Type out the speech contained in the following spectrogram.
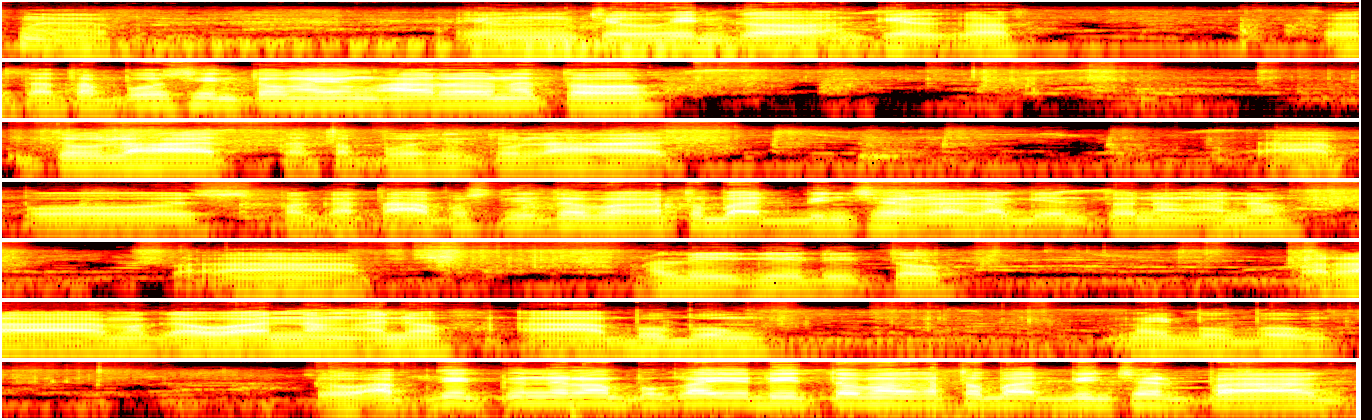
yung tsuhin ko, uncle ko. So tatapusin to ngayong araw na to. Ito lahat, tatapusin to lahat. Tapos pagkatapos nito mga katubad adventure lalagyan to ng ano, pa, haligi dito para magawa ng ano, ah, bubong may bubong. So, update ko na lang po kayo dito mga katubad adventure pag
